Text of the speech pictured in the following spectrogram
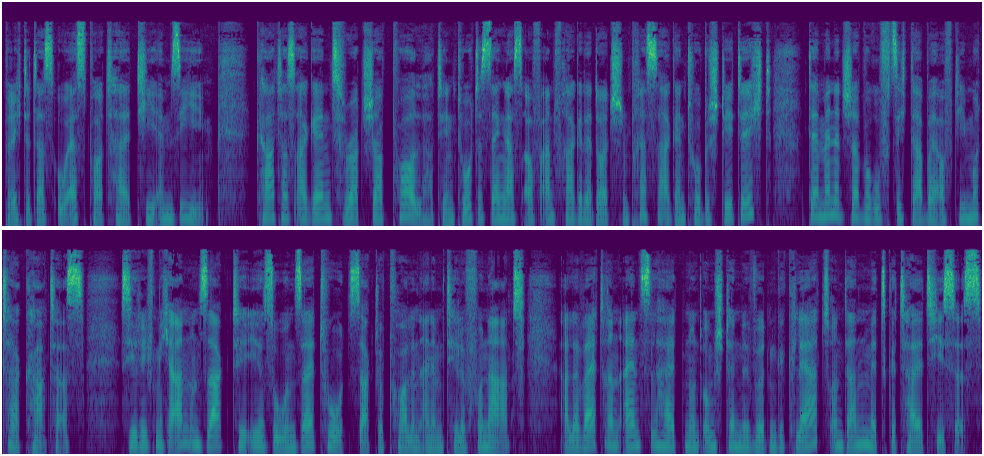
berichtet das US-Portal TMZ. Carters Agent Roger Paul hat den Tod des Sängers auf Anfrage der deutschen Presseagentur bestätigt. Der Manager beruft sich dabei auf die Mutter Carters. Sie rief mich an und sagte, ihr Sohn sei tot, sagte Paul in einem Telefonat. Alle weiteren Einzelheiten und Umstände würden geklärt und dann mitgeteilt, hieß es.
